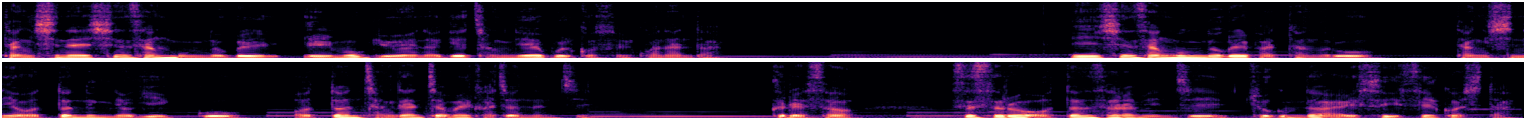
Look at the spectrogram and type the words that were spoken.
당신의 신상 목록을 일목요연하게 정리해 볼 것을 권한다. 이 신상 목록을 바탕으로 당신이 어떤 능력이 있고 어떤 장단점을 가졌는지, 그래서 스스로 어떤 사람인지 조금 더 알 수 있을 것이다.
